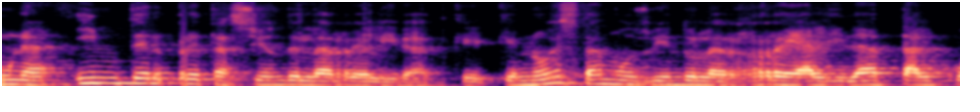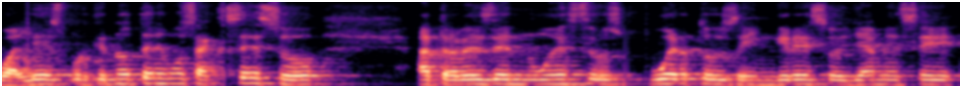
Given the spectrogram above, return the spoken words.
una interpretación de la realidad, que, no estamos viendo la realidad tal cual es, porque no tenemos acceso a través de nuestros puertos de ingreso, llámese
